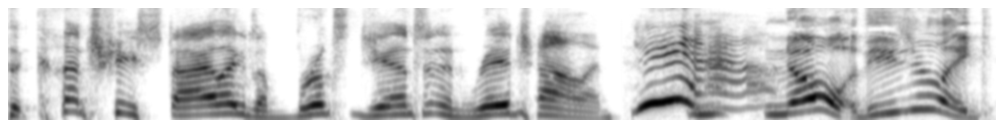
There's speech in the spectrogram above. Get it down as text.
the country stylings of Brooks Jensen and Ridge Holland. Yeah. No, these are like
